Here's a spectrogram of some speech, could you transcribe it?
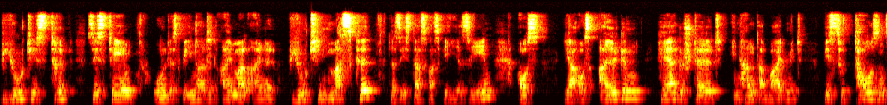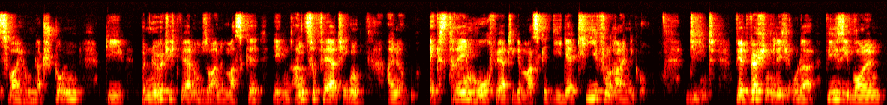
Beauty-Strip-System und es beinhaltet einmal eine Beauty-Maske, das ist das, was wir hier sehen, aus, ja, aus Algen hergestellt in Handarbeit mit bis zu 1200 Stunden, die benötigt werden, um so eine Maske eben anzufertigen. Eine extrem hochwertige Maske, die der Tiefenreinigung dient. Wird wöchentlich oder wie Sie wollen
